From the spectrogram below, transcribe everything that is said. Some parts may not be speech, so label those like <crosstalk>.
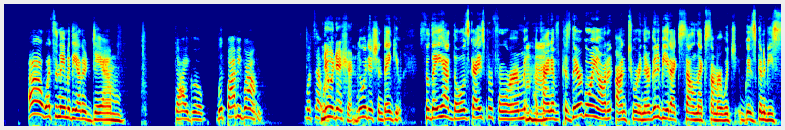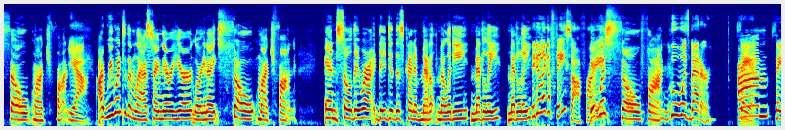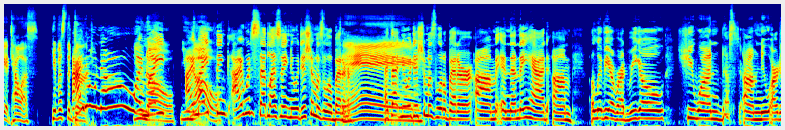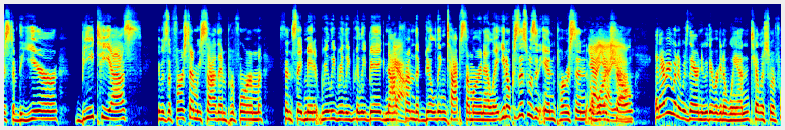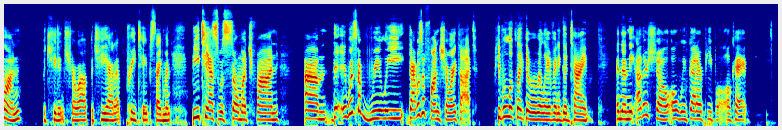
Oh, what's the name of the other damn guy group with Bobby Brown? What's that? New one? edition. New edition. Thank you. So they had those guys perform Mm-hmm. uh, kind of because they're going out on tour and they're going to be at XL next summer, which is going to be so much fun. Yeah. I, we went to them last time they were here, Lori and I. So much fun. And so they were. They did this kind of mel- melody, medley, medley. They did like a face off, right? It was so fun. Who was better? Say Um, it. Say it. Tell us. Give us the dirt. I don't know. I know. might. You I might think I would have said last night. New Edition was a little better. Dang. I thought New Edition was a little better. Um, and then they had um, Olivia Rodrigo. She won Best um, New Artist of the Year. BTS. It was the first time we saw them perform since they've made it really, really, really big. Not Yeah. from the building top somewhere in LA. You know, because this was an in person Yeah, award yeah, show. And everyone who was there knew they were going to win. Taylor Swift won, but she didn't show up. But she had a pre-tape segment. BTS was so much fun. Um, th- it was a really that was a fun show. I thought people looked like they were really having a good time. And then the other show, oh, we've got our people. Okay,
